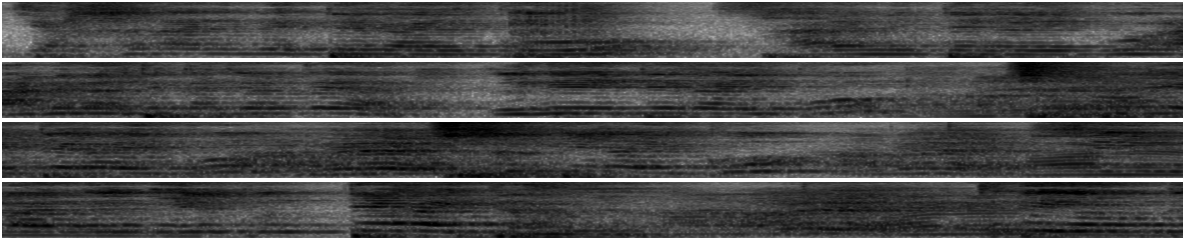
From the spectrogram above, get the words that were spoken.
이제 하나님의 때가 있고 사람의 때가 있고 아멘할 때까지 할 거야. 은혜의 때가 있고 축복의 때가 있고 추수 때가 있고 쓰임 받는 일꾼 때가 있더라고요. 근데 여러분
